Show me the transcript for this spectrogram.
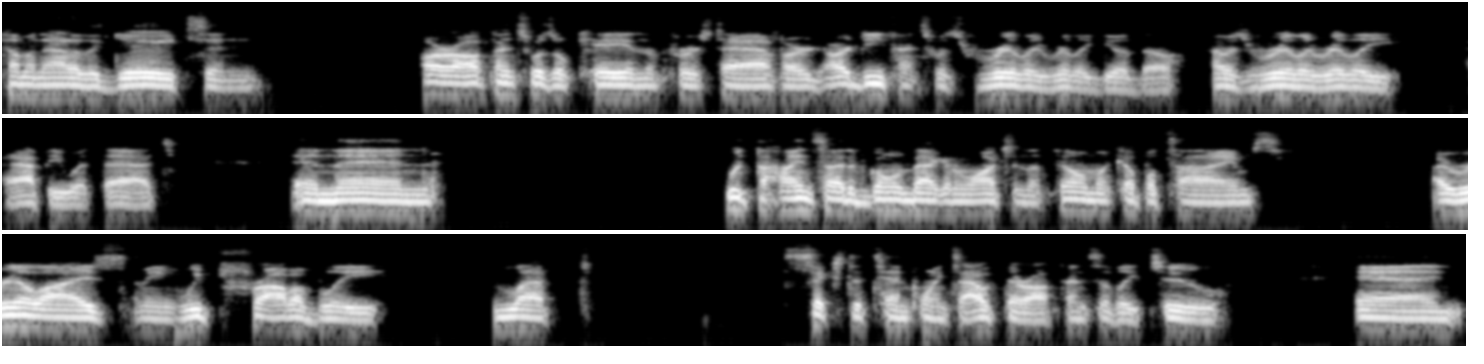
coming out of the gates, and our offense was okay in the first half. Our our defense was really really good though. I was really really happy with that, and then with the hindsight of going back and watching the film a couple times, I realized, I mean, we probably left six to ten points out there offensively too. And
